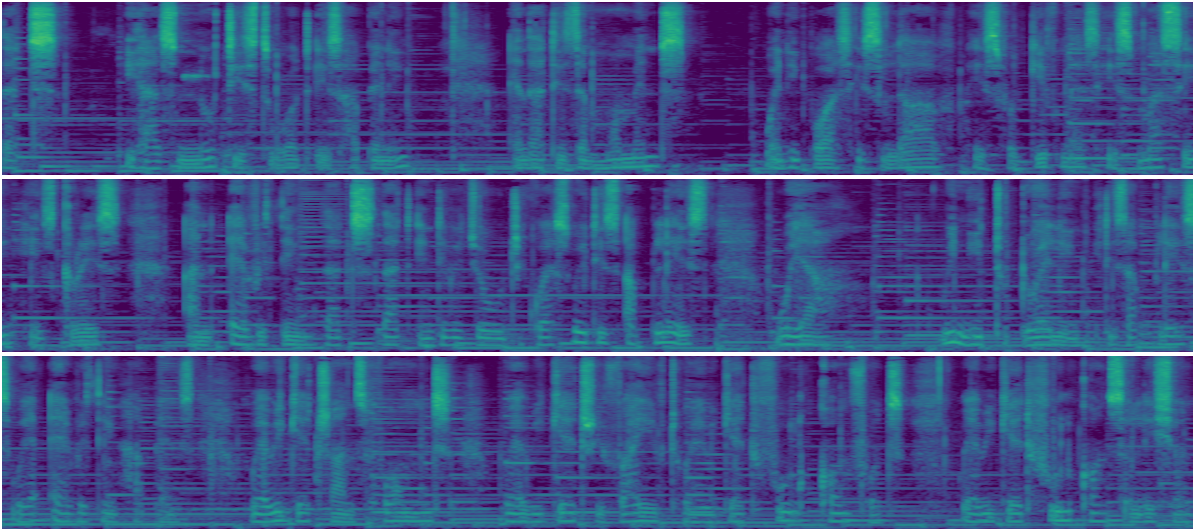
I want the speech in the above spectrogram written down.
that he has noticed what is happening, and that is the moment when he pours his love, his forgiveness, his mercy, his grace, and everything that that individual would require. So it is a place where we need to dwell in. It is a place where everything happens, where we get transformed, where we get revived, where we get full comfort, where we get full consolation,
